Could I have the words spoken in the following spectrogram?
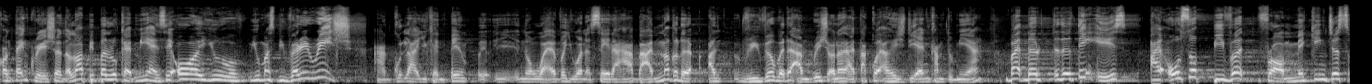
content creation. A lot of people look at me and say, oh, you you must be very rich. Ah, good lah, you can pay, you know, whatever you want to say lah. But I'm not going to reveal whether I'm rich or not. I LHDN come to me. Ah. But the, the thing is, I also pivot from making just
